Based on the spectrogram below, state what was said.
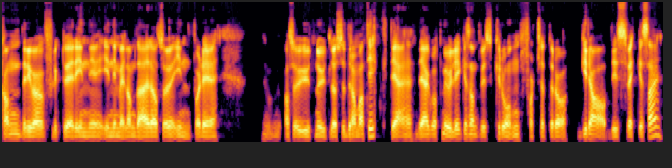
kan den drive og fluktuere inn innimellom der, altså innenfor det altså uten å utløse dramatikk. Det er, det er godt mulig. Hvis kronen fortsetter å gradvis svekke seg,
